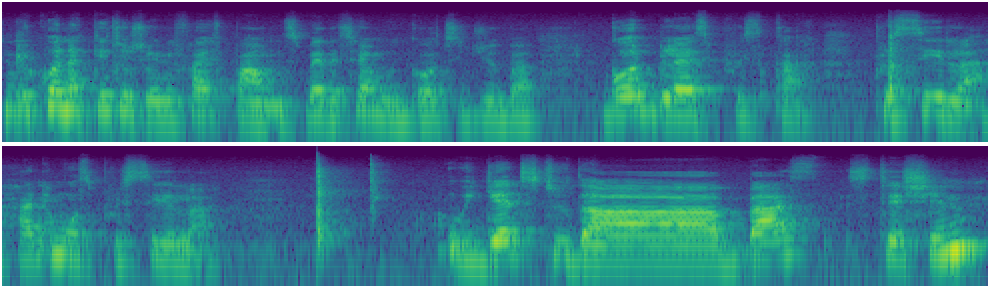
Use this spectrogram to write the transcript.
nilikuwa na kitu 25 pounds by the time we got to Juba. God bless Priska, Priscilla. Her name was Priscilla. We get to the bus station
